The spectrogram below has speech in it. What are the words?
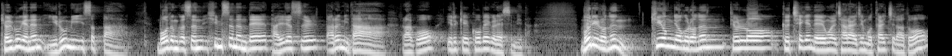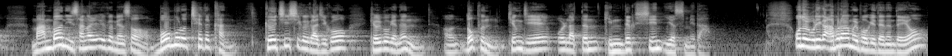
결국에는 이름이 있었다. 모든 것은 힘쓰는데 달렸을 따름이다. 라고 이렇게 고백을 했습니다. 머리로는 기억력으로는 별로 그 책의 내용을 잘 알지 못할지라도 만 번 이상을 읽으면서 몸으로 체득한 그 지식을 가지고 결국에는 어, 높은 경지에 올랐던 김덕신이었습니다. 오늘 우리가 아브라함을 보게 되는데요.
